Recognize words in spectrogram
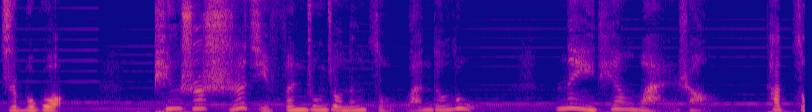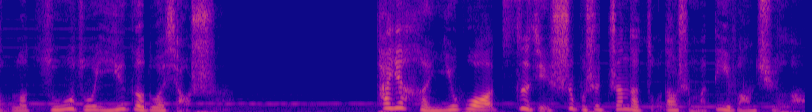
只不过，平时十几分钟就能走完的路，那天晚上他走了足足一个多小时。他也很疑惑自己是不是真的走到什么地方去了。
